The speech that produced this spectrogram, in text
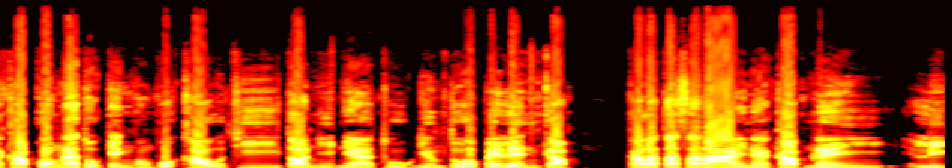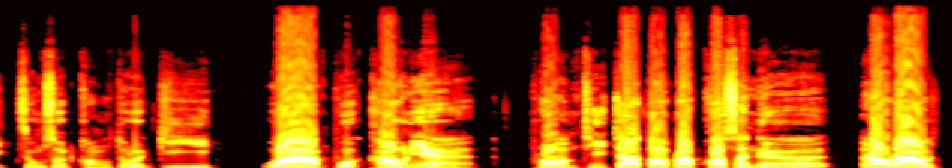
นะครับกองหน้าตัวเก่งของพวกเขาที่ตอนนี้เนี่ยถูกยืมตัวไปเล่นกับกาลาตาสรายนะครับในลีกสูงสุดของตุรกี ว่าพวกเขาเนี่ยพร้อมที่จะตอบรับข้อเสนอราวๆ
